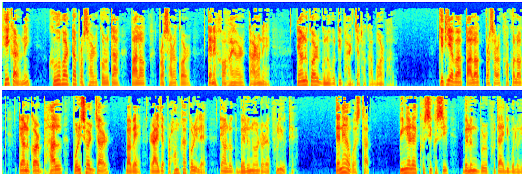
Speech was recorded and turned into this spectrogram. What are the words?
সেইকাৰণেই শুভবাৰ্তা প্ৰচাৰ কৰোতা পালক প্ৰচাৰকৰ তেনে সহায়ৰ কাৰণে তেওঁলোকৰ গুণৱতী ভাৰ্যা থকা বৰ ভাল। কেতিয়াবা পালক প্ৰচাৰকসকলক তেওঁলোকৰ ভাল পৰিচৰ্যাৰ বাবে ৰাইজে প্ৰশংসা কৰিলে তেওঁলোক বেলুনৰ দৰে ফুলি উঠে। তেনে অৱস্থাত পিনেৰে খুচি খুচি বেলুনবোৰ ফুটাই দিবলৈ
